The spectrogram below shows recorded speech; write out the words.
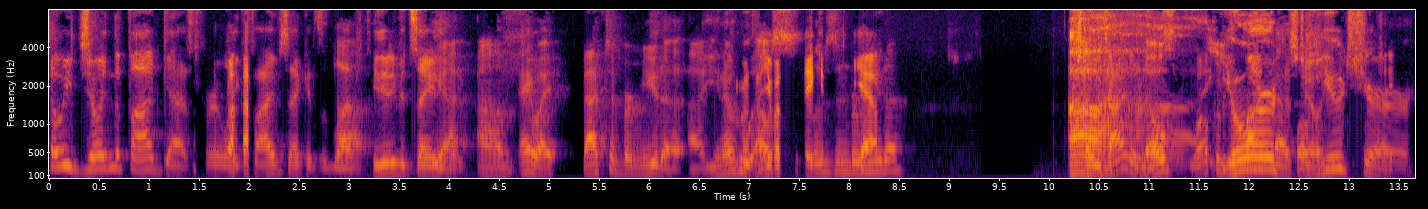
Joey joined the podcast for like five seconds and left. Uh, he didn't even say anything. yeah. Um. Anyway, back to Bermuda. Uh, you know who was- he was else taking- lives in yeah. Bermuda? Joey Tyler. nope. does. Welcome your to the podcast, Joey. future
